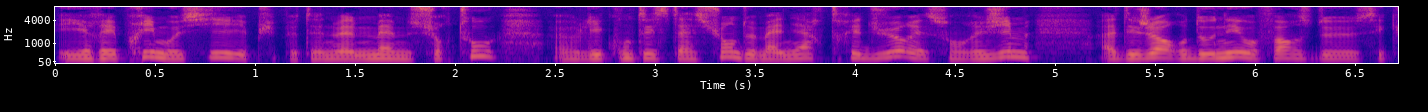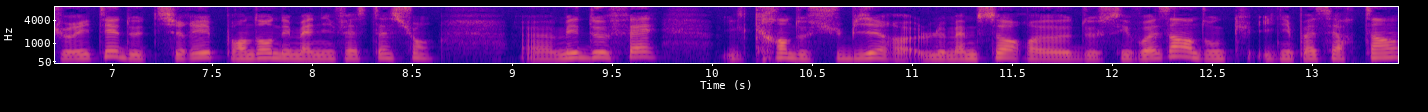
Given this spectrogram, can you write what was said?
et il réprime aussi, et puis peut-être même, même surtout, les contestations de manière très dure et son régime a déjà ordonné aux forces de sécurité de tirer pendant des manifestations. Mais de fait, il craint de subir le même sort de ses voisins, donc il n'est pas certain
